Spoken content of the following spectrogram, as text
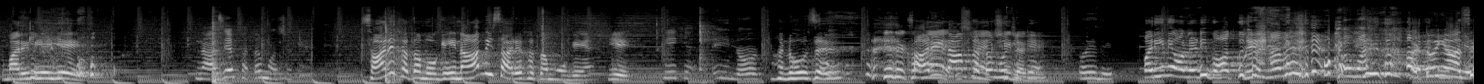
तुम्हारे लिए ये। नाजिया खत्म हो चुके सारे खत्म हो गए इनाम ही सारे खत्म हो गए हैं। ये। ठीक है। हनोज है ये देखो सारे इनाम खत्म हो चुके हैं। और देख। परी ने ऑलरेडी बहुत कुछ पहना है। हटो यहाँ से।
